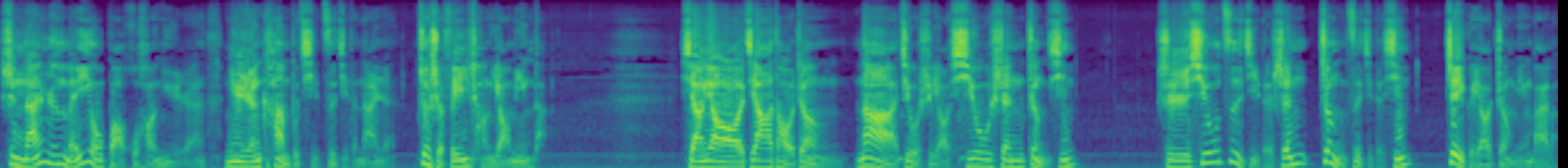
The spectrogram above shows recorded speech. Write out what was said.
是男人没有保护好女人，女人看不起自己的男人，这是非常要命的。想要家道正，那就是要修身正心，是修自己的身，正自己的心，这个要整明白了。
